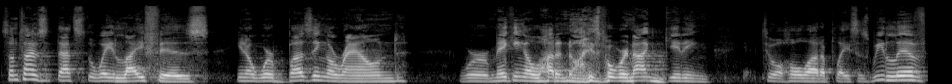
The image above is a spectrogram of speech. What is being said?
sometimes that's the way life is. You know, we're buzzing around, we're making a lot of noise, but we're not getting to a whole lot of places. We live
